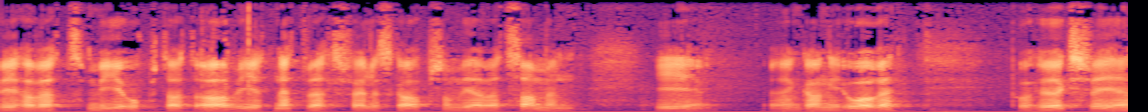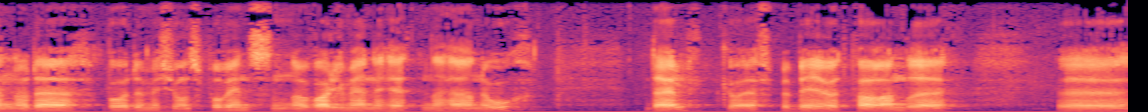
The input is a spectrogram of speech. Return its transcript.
vi har vært mye opptatt av i et nettverksfellesskap som vi har vært sammen i en gang i året på Høgsveen, og der både Misjonsprovinsen og valgmenighetene her nord, DELK og FBB og et par andre eh,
